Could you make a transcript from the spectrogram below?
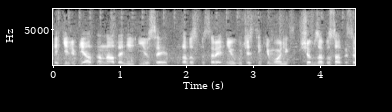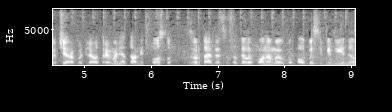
які люб'язно надані USAID за безпосередньої участі Кімонікс. Щоб записатися в чергу для отримання даних послуг, звертайтеся за телефонами в описі під відео.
